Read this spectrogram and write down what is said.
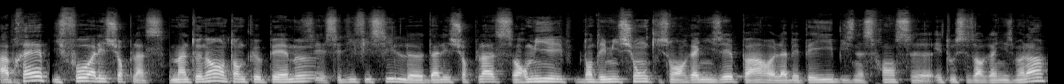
Après, il faut aller sur place. Maintenant, en tant que PME, c'est difficile d'aller sur place, hormis dans des missions qui sont organisées par la BPI, Business France euh, et tous ces organismes-là.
